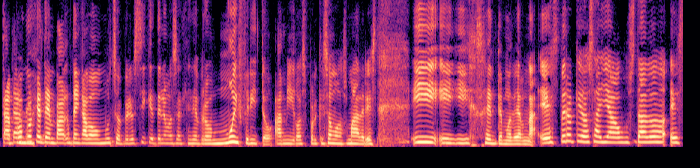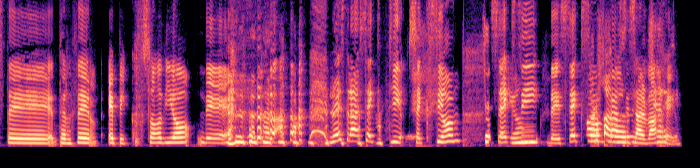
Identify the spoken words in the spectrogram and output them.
tampoco es que tengamos mucho, pero sí que tenemos el cerebro muy frito, amigos, porque somos madres y, y- y gente moderna. Espero que os haya gustado este tercer episodio de nuestra secci- sección sexy de sexo casi salvaje.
